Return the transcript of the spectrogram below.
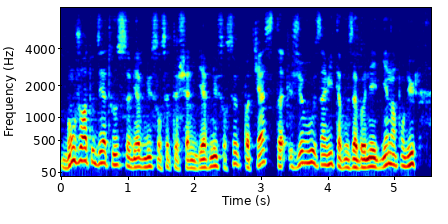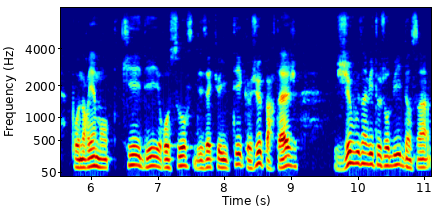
Bonjour à toutes et à tous, bienvenue sur cette chaîne, bienvenue sur ce podcast. Je vous invite à vous abonner bien entendu pour ne rien manquer des ressources, des actualités que je partage. Je vous invite aujourd'hui dans, un,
